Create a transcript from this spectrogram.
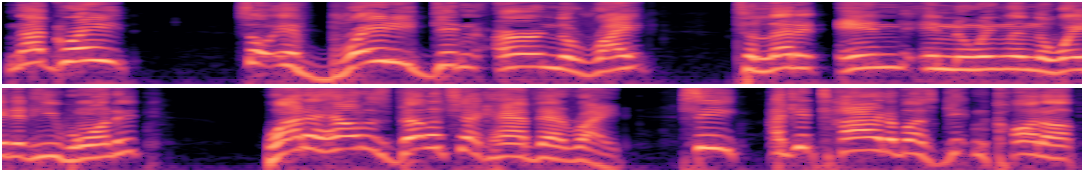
Not great. So if Brady didn't earn the right to let it end in New England the way that he wanted, why the hell does Belichick have that right? See, I get tired of us getting caught up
